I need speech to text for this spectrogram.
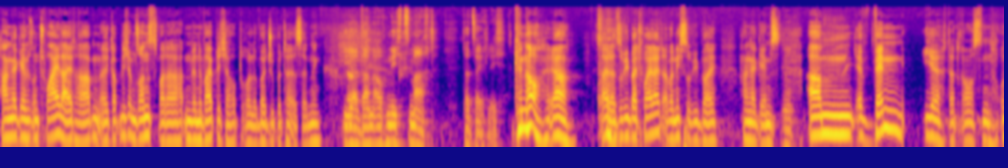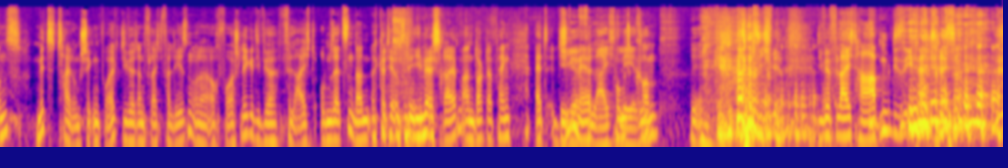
Hunger Games und Twilight haben. Äh, Ich glaube nicht umsonst war da hatten wir eine weibliche Hauptrolle bei Jupiter Ascending. Die ja dann auch nichts macht, tatsächlich. Genau, ja. Leider, so wie bei Twilight, aber nicht so wie bei Hunger Games. Ähm, wenn ihr da draußen uns Mitteilungen schicken wollt, die wir dann vielleicht verlesen oder auch Vorschläge, die wir vielleicht umsetzen, dann könnt ihr uns eine E-Mail schreiben an drpeng at Die wir die, wir, vielleicht haben, diese E-Mail-Adresse.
